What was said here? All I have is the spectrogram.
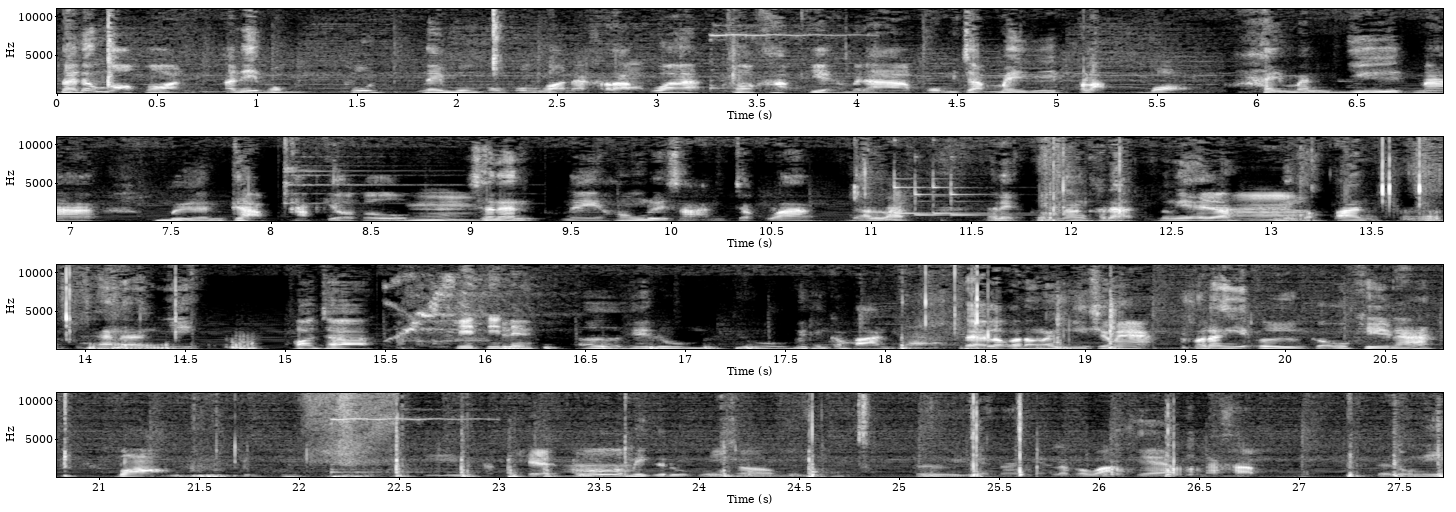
แต่ต้องบอกก่อน อันนี้ผมพูดในมุมของผมก่อนนะครับ ว่าพอขับเกียร์ธรรมดาผมจะไม่ได้ปรับเบาะให้มันยืดมาเหมือนกับขับเกียร์ออโต้อืมฉะนั้นในห้องโดยสารจะกว้างด้านหลังอันนี้ผมนั่งขนาดตรงนี้เห็นไหมอ่าหนึ่งกำปั้นแค่นั่งอย่างนี้ ก็จะนิดนิดนึง เออให้รูมอยู่ไม่ถึงกำปั้นอ่าแต่เราก็ต้องอย่างนี้ใช่ไหมเขานั่งอย่างนี้เออก็โอเคนะเบาะที่ทับแขนโอ้มีกระดูกนี้ชอบเอออย่างนั้นแล้วก็วางแก้วนะครับ แต่ตรงนี้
